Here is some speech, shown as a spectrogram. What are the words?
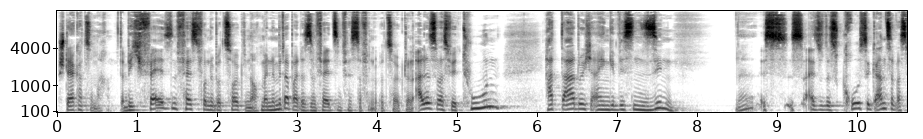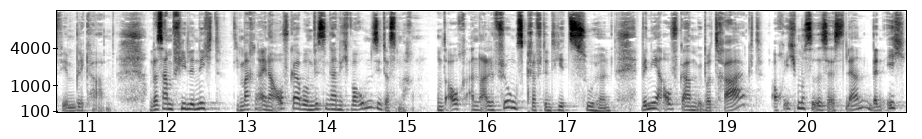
stärker zu machen. Da bin ich felsenfest von überzeugt und auch meine Mitarbeiter sind felsenfest davon überzeugt. Und alles, was wir tun, hat dadurch einen gewissen Sinn. Ne? Es ist also das große Ganze, was wir im Blick haben. Und das haben viele nicht. Die machen eine Aufgabe und wissen gar nicht, warum sie das machen. Und auch an alle Führungskräfte, die jetzt zuhören. Wenn ihr Aufgaben übertragt, auch ich musste das erst lernen, wenn ich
